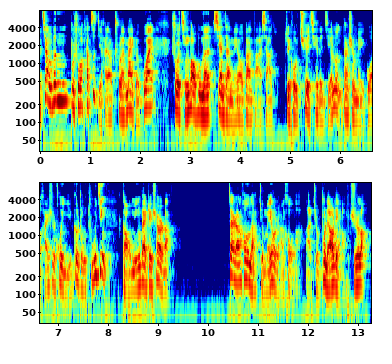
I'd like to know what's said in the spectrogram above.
降温不说，他自己还要出来卖个乖，说情报部门现在没有办法下最后确切的结论，但是美国还是会以各种途径搞明白这事儿的。再然后呢，就没有然后了啊，就不了了之了。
